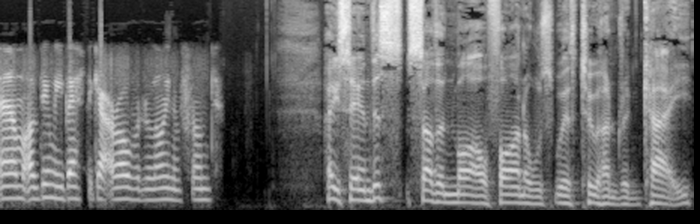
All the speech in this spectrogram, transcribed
Um, I'll do my best to get her over the line in front. Hey Sam, this Southern Mile finals worth 200k.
